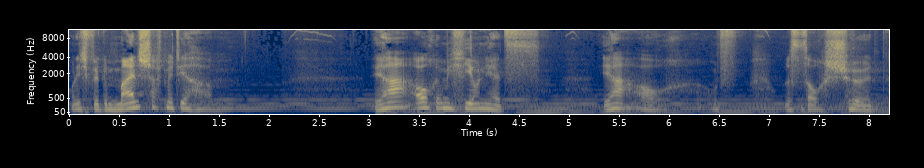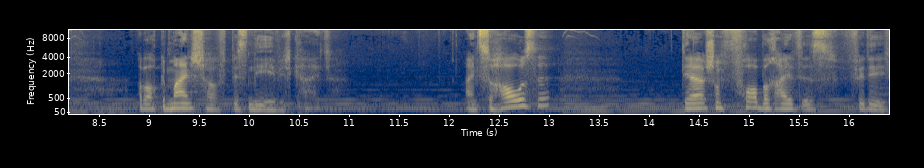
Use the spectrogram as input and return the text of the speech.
und ich will Gemeinschaft mit dir haben. Ja, auch im Hier und Jetzt. Ja, auch. Und, und das ist auch schön. Aber auch Gemeinschaft bis in die Ewigkeit. Ein Zuhause, der schon vorbereitet ist für dich.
